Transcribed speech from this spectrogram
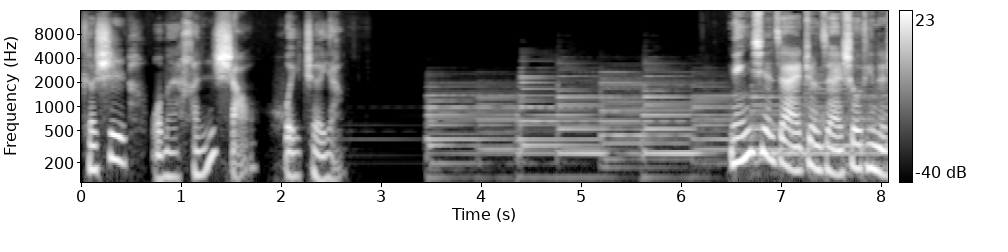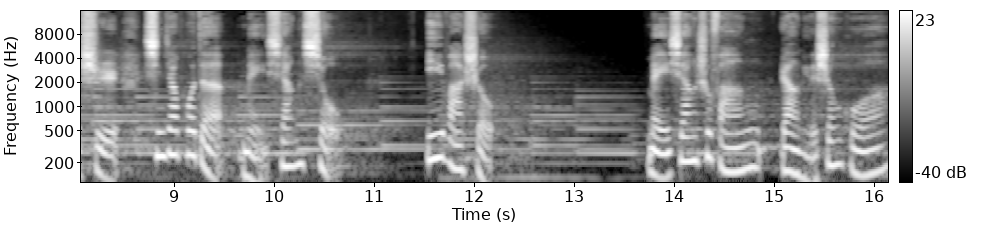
可是我们很少会这样。您现在正在收听的是新加坡的美香秀，伊娃秀。美香书房，让你的生活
